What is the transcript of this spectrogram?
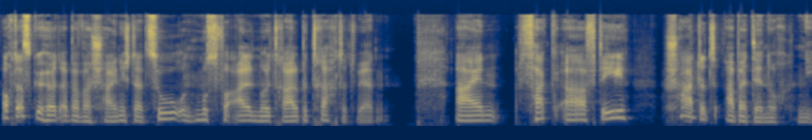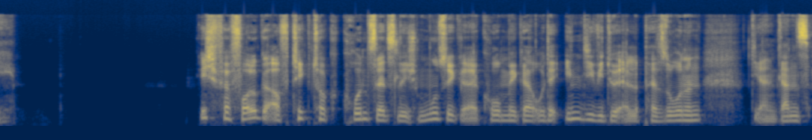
Auch das gehört aber wahrscheinlich dazu und muss vor allem neutral betrachtet werden. Ein Fuck AfD schadet aber dennoch nie. Ich verfolge auf TikTok grundsätzlich Musiker, Komiker oder individuelle Personen, die ein ganz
